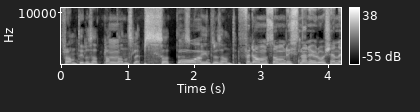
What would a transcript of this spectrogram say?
fram till så att plattan släpps. Så att det ska bli intressant. För de som lyssnar nu då känner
